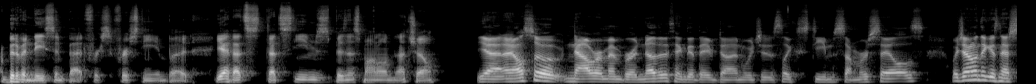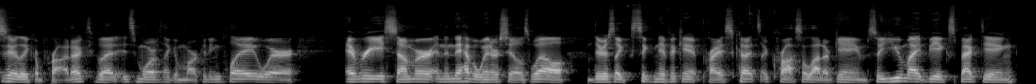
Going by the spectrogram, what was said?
a bit of a nascent bet for for Steam, but yeah, that's that's Steam's business model in a nutshell. Yeah, and I also now remember another thing that they've done, which is like Steam summer sales, which I don't think is necessarily like a product, but it's more of like a marketing play where every summer and then they have a winter sale as well. There's like significant price cuts across a lot of games. So you might be expecting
